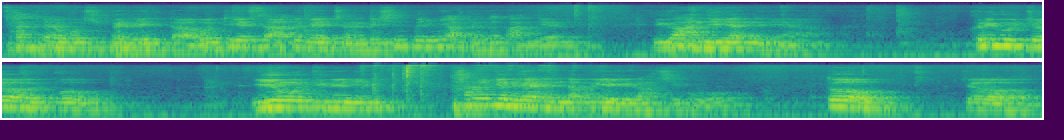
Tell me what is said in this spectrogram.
사퇴하고 집회를 했다. 어떻게 사드 배치하는데 신부님이 앞에서 반대하는 이거 안 되지 않느냐. 그리고 저뭐 이용원 주교님 탈원전 해야 된다고 얘기를 하시고 또 저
